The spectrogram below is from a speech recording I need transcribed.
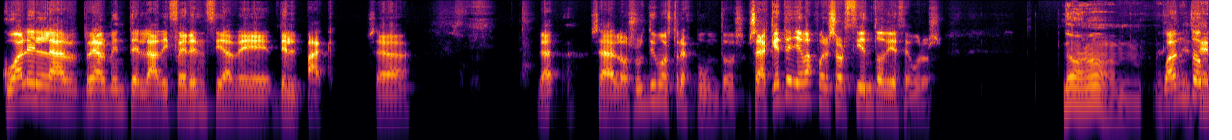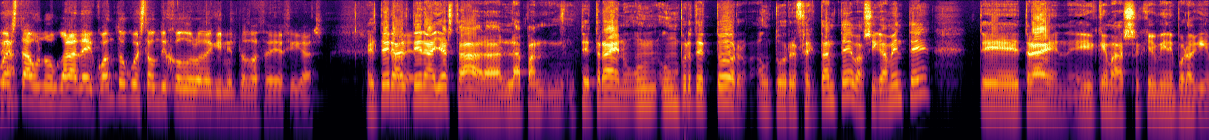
¿Cuál es la, realmente la diferencia de- del pack? O sea, o sea, los últimos tres puntos. O sea, ¿qué te llevas por esos 110 euros? No, no. ¿Cuánto cuesta un upgrade? ¿Cuánto cuesta un disco duro de 512 gigas? El Tera, el ya está. la- la pan- te traen un, un protector autorreflectante, básicamente. Te traen, eh, ¿qué más? ¿Qué viene por aquí?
